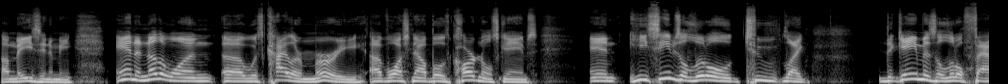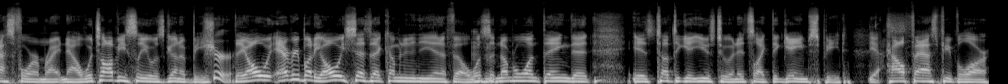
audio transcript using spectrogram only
amazing to me. And another one uh, was Kyler Murray. I've watched now both Cardinals games, and he seems a little too like the game is a little fast for him right now, which obviously it was going to be. Sure. They always everybody always says that coming into the NFL. What's Mm-hmm. the number one thing that is tough to get used to and it's like the game speed. Yeah, How fast people are.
